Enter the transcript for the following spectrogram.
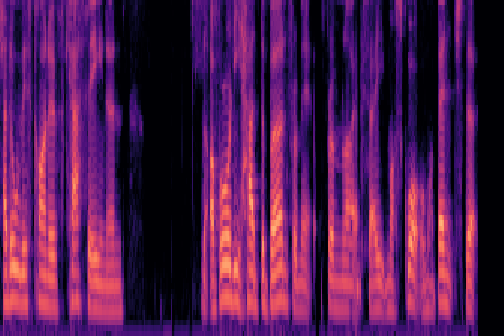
had all this kind of caffeine and I've already had the burn from it from like say my squat or my bench that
